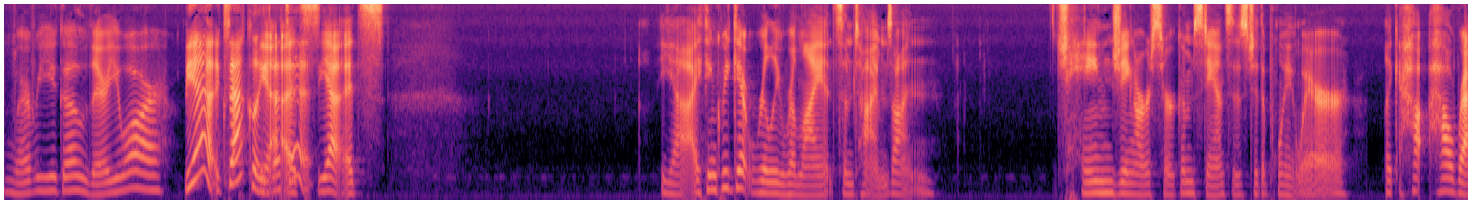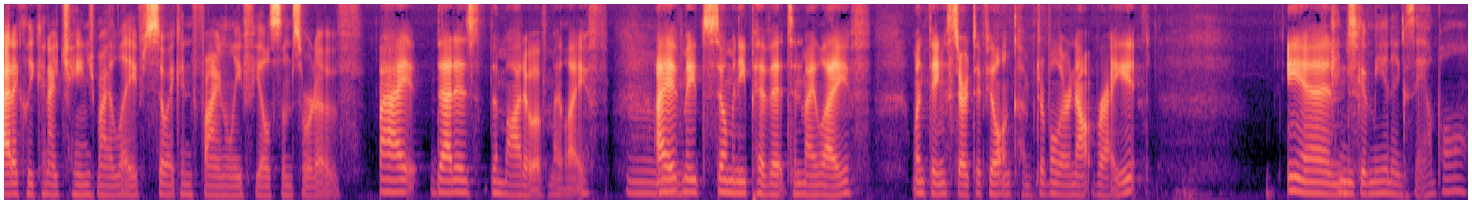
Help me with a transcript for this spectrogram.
wherever you go, there you are. yeah exactly yeah, that's it's it yeah, it's yeah, I think we get really reliant sometimes on changing our circumstances to the point where like how how radically can I change my life so I can finally feel some sort of i that is the motto of my life. Mm. I have made so many pivots in my life when things start to feel uncomfortable or not right. And Can you give me an example?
